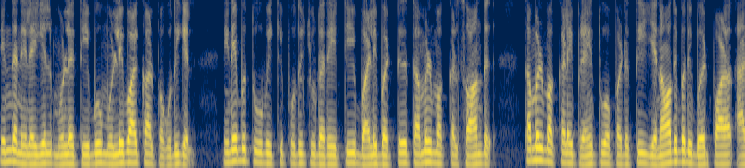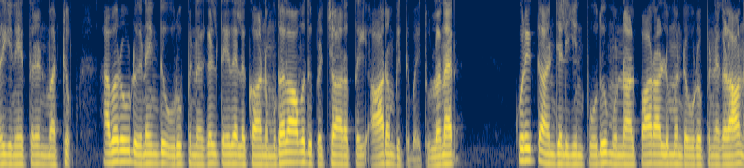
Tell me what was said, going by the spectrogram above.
இந்த நிலையில் முல்லைத்தீவு முள்ளிவாய்க்கால் பகுதியில் நினைவு தூவிக்கு பொதுச் சுடரேற்றி வழிபட்டு தமிழ் மக்கள் சார்ந்து தமிழ் மக்களை பிரதித்துவப்படுத்தி ஜனாதிபதி வேட்பாளர் அரியநேத்திரன் மற்றும் அவரோடு இணைந்து உறுப்பினர்கள் தேர்தலுக்கான முதலாவது பிரச்சாரத்தை ஆரம்பித்து வைத்துள்ளனர். குறித்த அஞ்சலியின் போது முன்னாள் பாராளுமன்ற உறுப்பினர்களான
